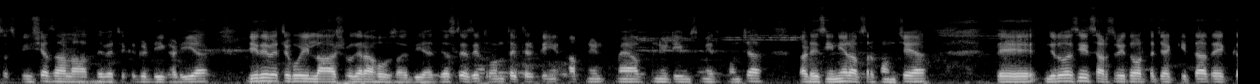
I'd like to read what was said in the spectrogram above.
ਸਸਪੀਸ਼ੀਅਸ ਹਾਲਾਤ ਦੇ ਵਿੱਚ ਇੱਕ ਗੱਡੀ ਖੜੀ ਆ, ਜਿਹਦੇ ਵਿੱਚ ਕੋਈ ਲਾਸ਼ ਵਗੈਰਾ ਹੋ ਸਕਦੀ ਹੈ। ਜਿਸ ਤੇ ਅਸੀਂ ਤੁਰੰਤ ਇੱਥੇ ਟੀਮ ਆਪਣੀ ਮੈਂ ਆਪਣੀ ਟੀਮ ਸਮੇਤ ਪਹੁੰਚਾ ਸਾਡੇ ਸੀਨੀਅਰ ਅਫਸਰ ਪਹੁੰਚੇ ਆ। ਤੇ ਜਦੋਂ ਅਸੀਂ ਸਰਸਰੀ ਤੌਰ ਤੇ ਚੈੱਕ ਕੀਤਾ ਤੇ ਇੱਕ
